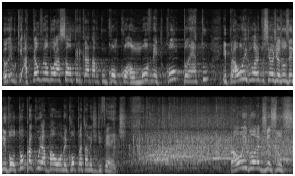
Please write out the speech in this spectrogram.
Eu lembro que até o final da oração, aquele cara estava com, com, com, um movimento completo, e para honra e glória do Senhor Jesus, ele voltou para Cuiabá, um homem completamente diferente. Para honra e glória de Jesus.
